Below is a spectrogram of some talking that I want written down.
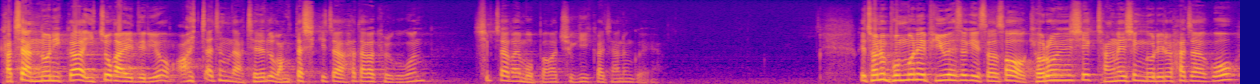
같이 안 노니까 이쪽 아이들이요. 아, 짜증나. 쟤네들 왕따 시키자 하다가 결국은 십자가에 못 박아 죽이기까지 하는 거예요. 저는 본문의 비유 해석에 있어서 결혼식, 장례식 놀이를 하자고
